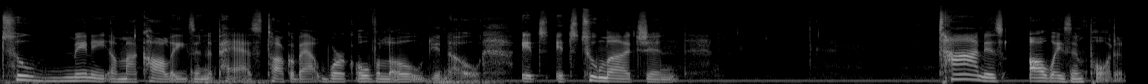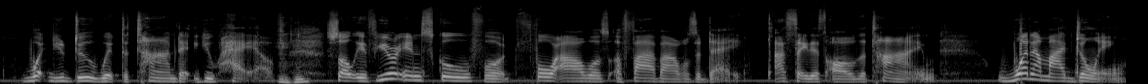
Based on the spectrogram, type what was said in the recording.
too many of my colleagues in the past talk about work overload. You know, it's it's too much, and time is always important. What you do with the time that you have. Mm-hmm. So if you're in school for four hours or five hours a day, I say this all the time. What am I doing?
